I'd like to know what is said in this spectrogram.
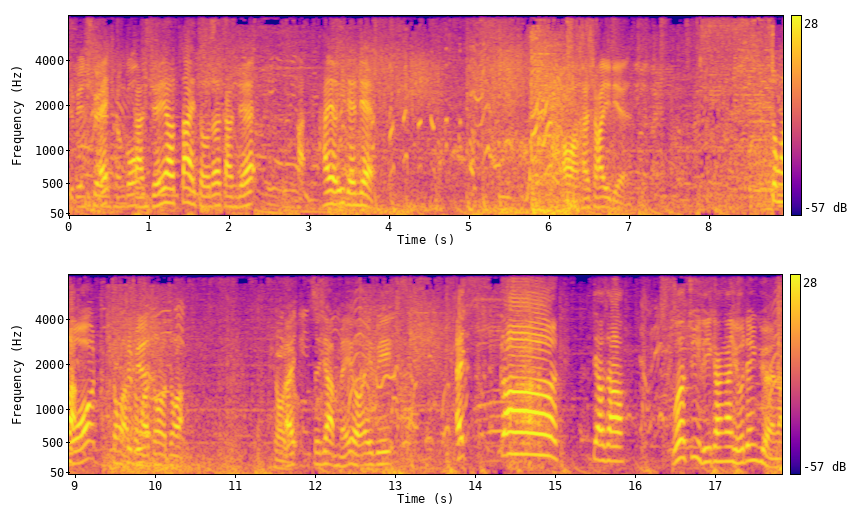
这边确认成功，感觉要带走的感觉，还还有一点点，哦，还差一点，中了，中了，中了，中了，中了，漂亮，哎，这下没有 A B，哎，啊，吊招，不过距离刚刚有点远了。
